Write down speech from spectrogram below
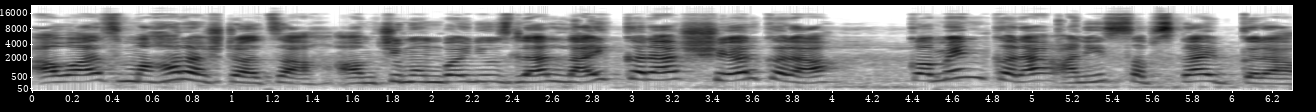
आवाज महाराष्ट्राचा. आमची मुंबई न्यूजला लाईक करा शेअर करा कमेंट करा आणि सबस्क्राईब करा.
